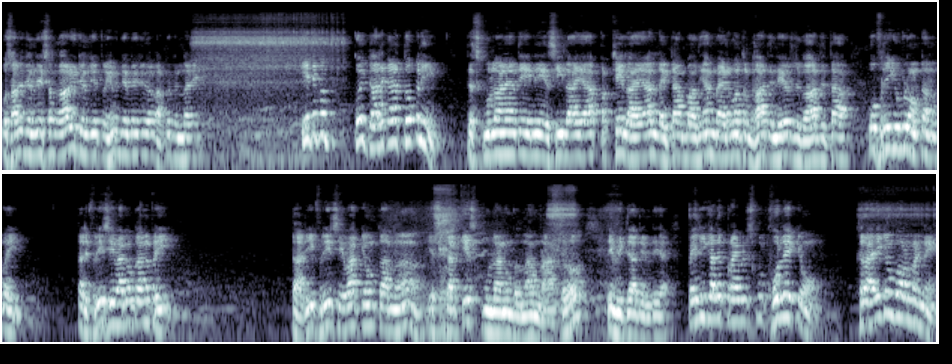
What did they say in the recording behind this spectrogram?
ਉਹ ਸਾਰੇ ਦਿੰਦੇ, ਸਰਕਾਰ ਵੀ ਦਿੰਦੀ, ਤੁਸੀਂ ਵੀ ਦਿੰਦੇ ਜੇ ਹਰ ਕੋਈ ਦਿੰਦਾ ਜੀ। ਇਹ ਤੇ ਕੋਈ ਗੱਲ ਕਰ ਤੁੱਕ ਨਹੀਂ। ਤੇ ਸਕੂਲਾਂ ਵਾਲਿਆਂ ਤੇ ਇਹਨੇ ਏਸੀ ਲਾਇਆ, ਪੱਖੇ ਲਾਇਆ, ਲਾਈਟਾਂ ਬਾਲਦੀਆਂ, ਮੈਡਮਾਂ ਤਨਖਾਹ ਦਿੰਦੇ, ਰੁਜ਼ਗਾਰ ਦਿੱਤਾ। ਉਹ ਫ੍ਰੀ ਕਿਉਂ ਬਣਾਉਣ ਤੁਹਾਨੂੰ ਭਾਈ? ਤੁਹਾਡੀ ਫ੍ਰੀ ਸੇਵਾ ਕਿਉਂ ਕਰਨ ਭਾਈ? ਤੁਹਾਡੀ ਫ੍ਰੀ ਸੇਵਾ ਕਿਉਂ ਕਰਨ? ਇਸ ਕਰਕੇ ਸਕੂਲਾਂ ਨੂੰ ਬਦਨਾਮ ਨਾ ਕਰੋ ਇਹ ਵਿਦਿਆ ਦਿੰਦੇ ਆ। ਪਹਿਲੀ ਗੱਲ ਪ੍ਰਾਈਵੇਟ ਸਕੂਲ ਖੋਲੇ ਕਿਉਂ? ਖਿਲਾਏ ਕਿਉਂ ਗਵਰਨਮੈਂਟ ਨੇ?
